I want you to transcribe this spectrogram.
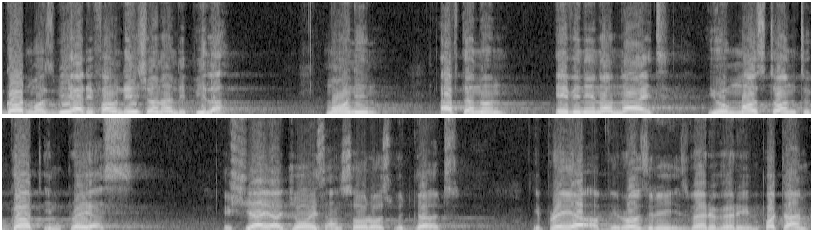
God must be at the foundation and the pillar. Morning, afternoon, evening, and night, you must turn to God in prayers. You share your joys and sorrows with God. The prayer of the rosary is very, very important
